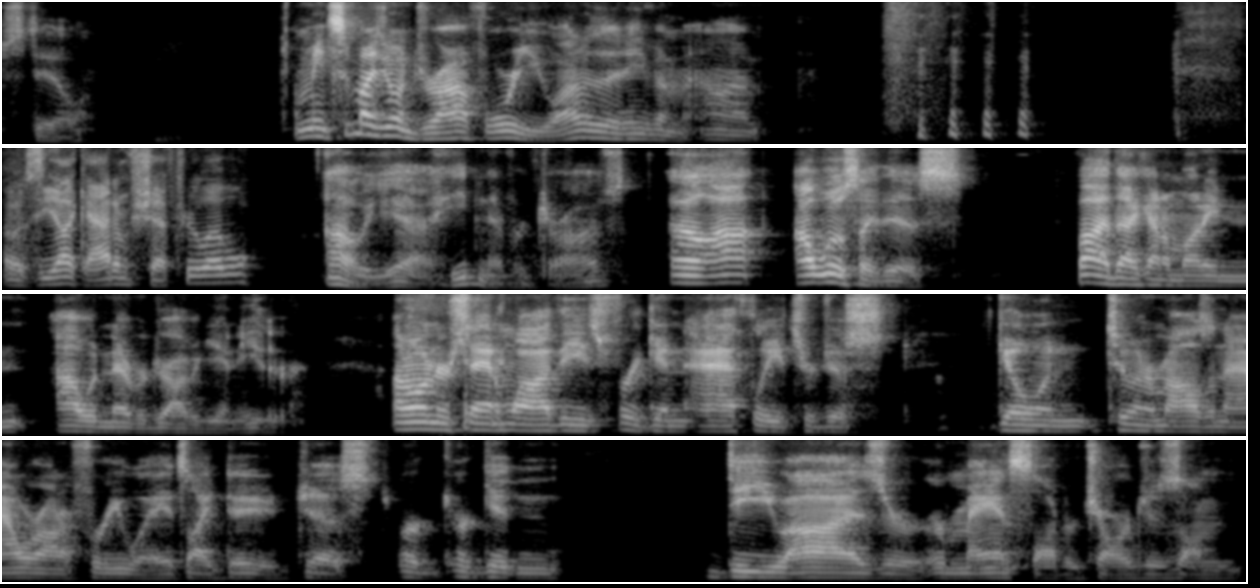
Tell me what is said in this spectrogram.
still. I mean, somebody's going to drive for you. Why does it even? Um, Oh, is he like Adam Schefter level? oh yeah, he never drives. Oh, I I will say this: if I had that kind of money, I would never drive again either. I don't understand why these freaking athletes are just going 200 miles an hour on a freeway. It's like, dude, just or, or getting DUIs or, or manslaughter charges on.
